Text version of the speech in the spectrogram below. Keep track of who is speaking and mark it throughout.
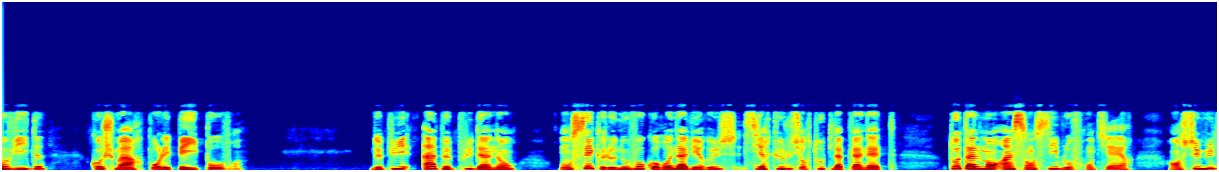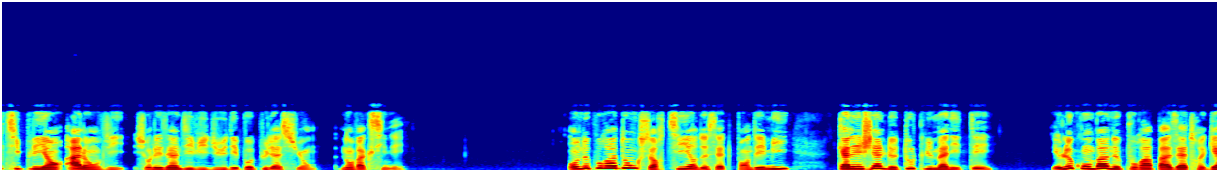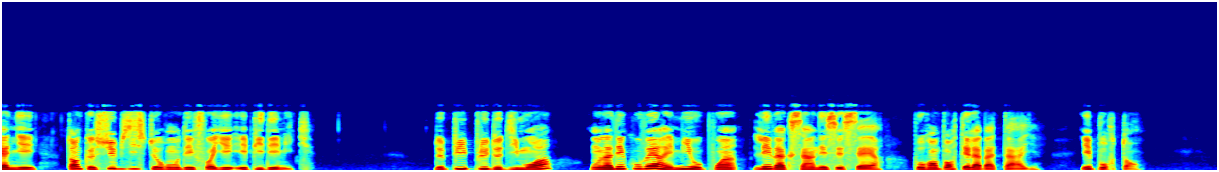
Speaker 1: Covid, cauchemar pour les pays pauvres. Depuis un peu plus d'un an, on sait que le nouveau coronavirus circule sur toute la planète, totalement insensible aux frontières, en se multipliant à l'envi sur les individus des populations non vaccinées. On ne pourra donc sortir de cette pandémie qu'à l'échelle de toute l'humanité, et le combat ne pourra pas être gagné tant que subsisteront des foyers épidémiques. Depuis plus de dix mois, on a découvert et mis au point les vaccins nécessaires pour remporter la bataille. Et pourtant,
